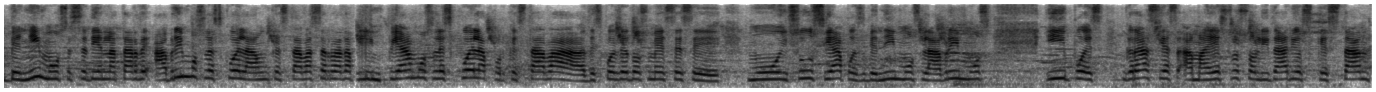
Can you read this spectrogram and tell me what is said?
venimos ese día en la tarde, abrimos la escuela aunque estaba cerrada, limpiamos la escuela porque estaba después de dos meses eh, muy sucia, pues venimos, la abrimos y pues gracias a maestros solidarios que están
